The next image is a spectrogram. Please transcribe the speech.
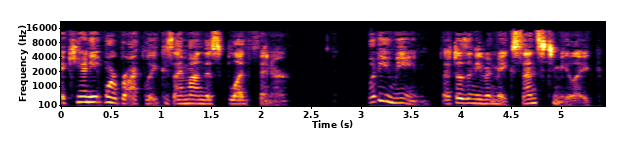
I can't eat more broccoli because I'm on this blood thinner. Like, what do you mean? That doesn't even make sense to me. Like,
